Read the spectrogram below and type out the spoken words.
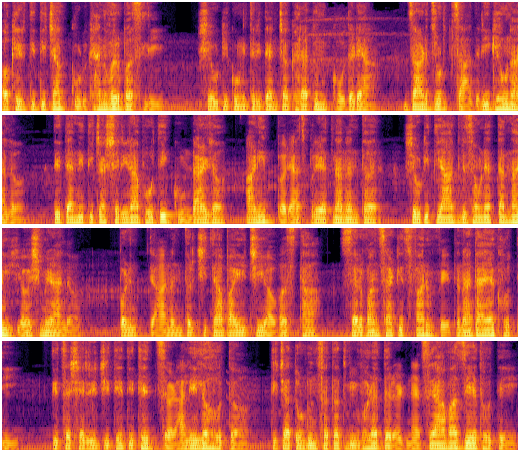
अखेर ती तिच्या गुडघ्यांवर बसली. शेवटी कोणीतरी त्यांच्या घरातून कोदड्या जाडजूड चादरी घेऊन आलं. ते त्यांनी तिच्या शरीराभोवती गुंडाळलं आणि बऱ्याच प्रयत्नानंतर शेवटी ती आग विझवण्यात त्यांना यश मिळालं. पण त्यानंतरची त्या बाईची अवस्था सर्वांसाठीच फार वेदनादायक होती. तिचं शरीर जिथे तिथे जळालेलं होतं. तिच्या तोंडून सतत विव्हळत रडण्याचे आवाज येत होते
